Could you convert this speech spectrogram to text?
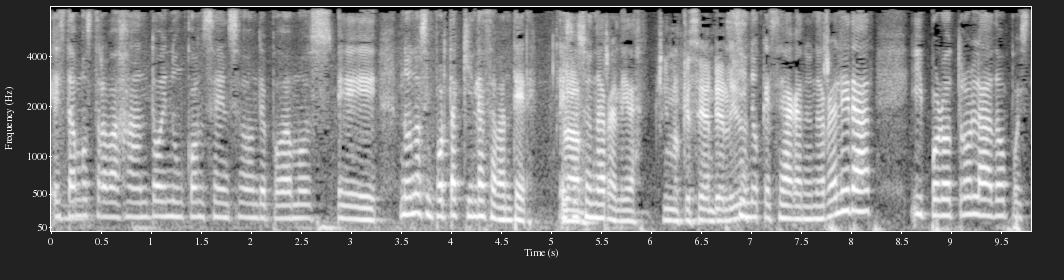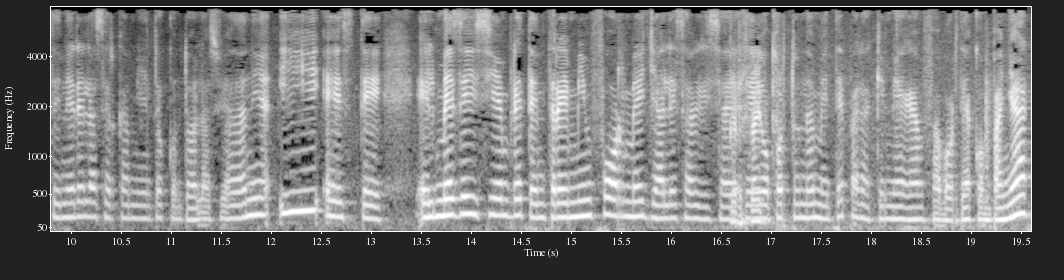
estamos trabajando en un consenso donde podamos, eh, no nos importa quién las abandere, eso es una realidad. Sino que sean realidad. Sino que se hagan una realidad. Y por otro lado, pues tener el acercamiento con toda la ciudadanía. Y este, el mes de diciembre tendré mi informe ya les avisaré oportunamente para que me hagan favor de acompañar.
